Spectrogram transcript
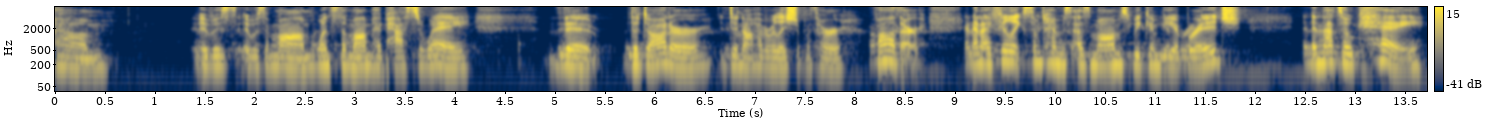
Um, it was it was a mom. Once the mom had passed away, the the daughter did not have a relationship with her father, and I feel like sometimes as moms we can be a bridge, and that's okay.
